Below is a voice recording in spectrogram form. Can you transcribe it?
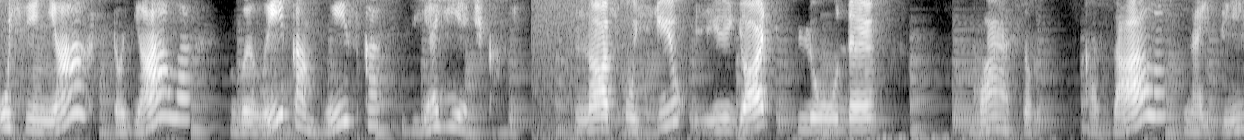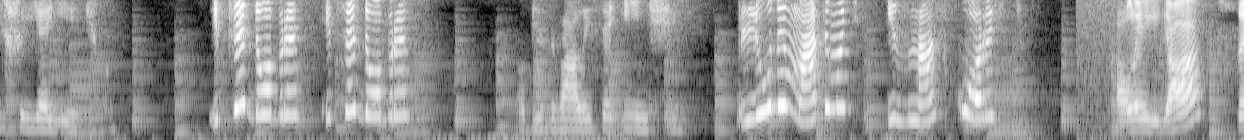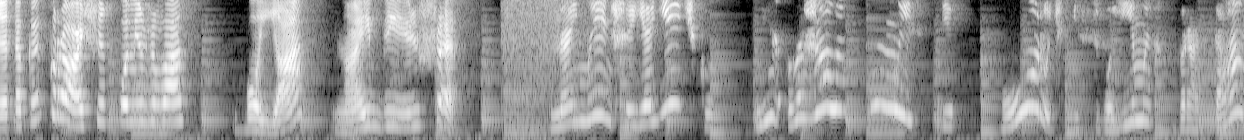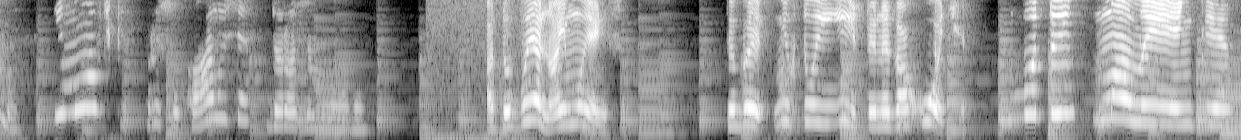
У сінях стояла велика миска з яєчками. Нас усіх з'їдять люди. Басом сказало найбільше яєчко. І це добре, і це добре, обізвалися інші. Люди матимуть із нас користь. Але я все-таки краще з-поміж вас, бо я найбільше. Найменше яєчко лежало у мисці поруч із своїми братами і мовчки прислухалося до розмови. А тебе найменше. Тебе ніхто і їсти не захоче, бо ти маленьке.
